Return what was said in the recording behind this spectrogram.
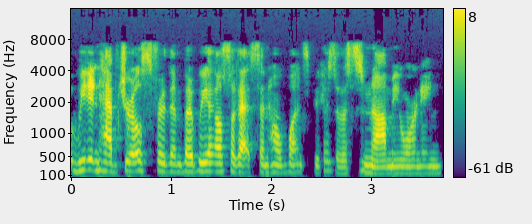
we didn't have drills for them, but we also got sent home once because of a tsunami warning.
